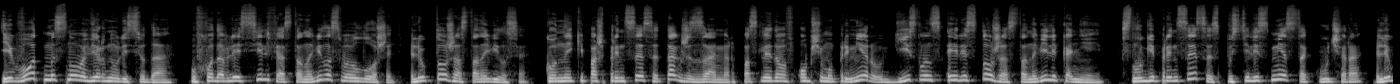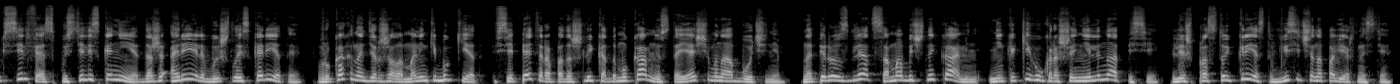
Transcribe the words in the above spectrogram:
И вот мы снова вернулись сюда. У входа в лес Сильфи остановила свою лошадь. Люк тоже остановился. Конный экипаж принцессы также замер. Последовав общему примеру, Гислан с Эрис тоже остановили коней. Слуги принцессы спустились с места кучера. Люк с Сильфия спустились с коней. Даже Ариэль вышла из кареты. В руках она держала маленький букет. Все пятеро подошли к одному камню, стоящему на обочине. На первый взгляд, самый обычный камень. Никаких украшений или надписей. Лишь простой крест высечен на поверхности.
